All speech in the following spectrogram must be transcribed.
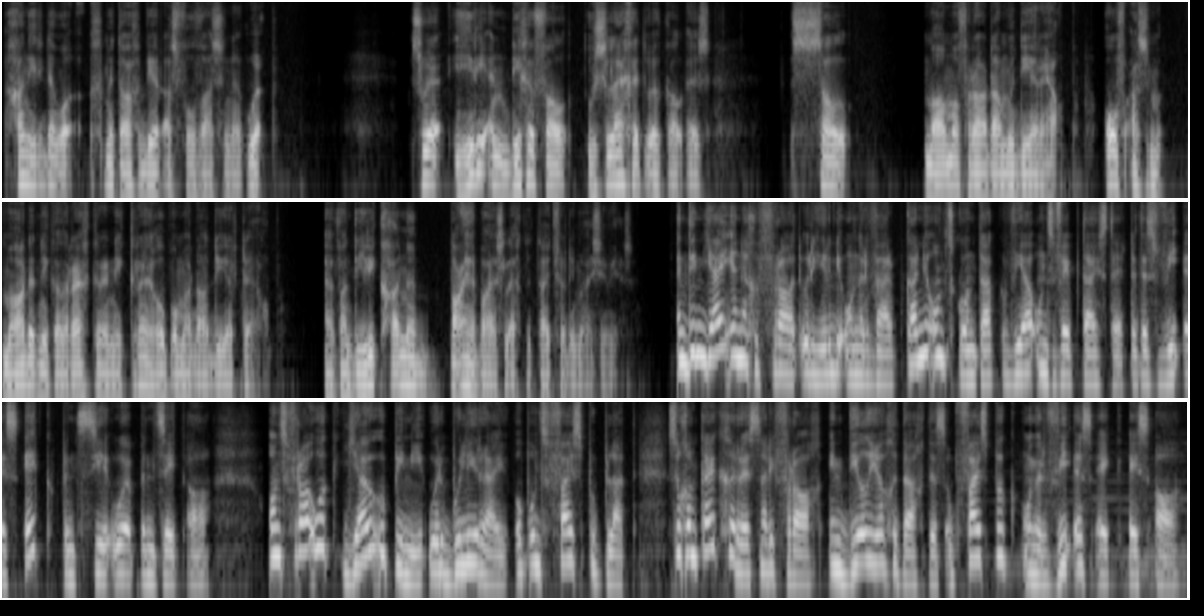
gaan hierdie ding met haar gebeur as volwassene ook. So hierdie in die geval hoe sleg dit ook al is sal mamma vir haar dan moet deur help of as maar dit nie kan regkry nie, kry hulp om haar daardeur te help. Uh, want hierdie gaan 'n baie baie slegte tyd vir die meisie wees. Indien jy enige vrae het oor hierdie onderwerp, kan jy ons kontak via ons webtuiste. Dit is wieisek.co.za. Ons vra ook jou opinie oor boelery op ons Facebookblad. So gaan kyk gerus na die vraag en deel jou gedagtes op Facebook onder wieiseksa.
